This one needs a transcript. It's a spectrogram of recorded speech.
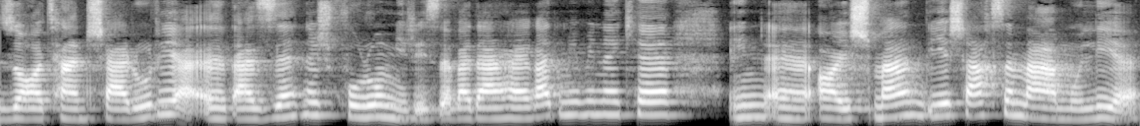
ذاتا شروری از ذهنش فرو میریزه و در حقیقت می‌بینه که این آیشمن یه شخص معمولیه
